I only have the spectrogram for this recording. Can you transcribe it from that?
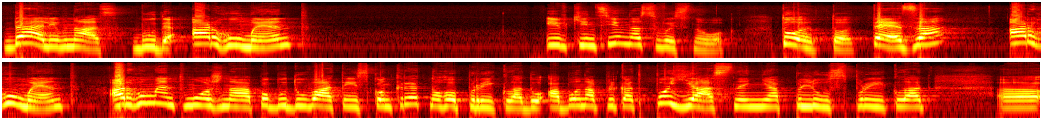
Далі в нас буде аргумент, і в кінці в нас висновок. Тобто теза, аргумент. Аргумент можна побудувати із конкретного прикладу, або, наприклад, пояснення плюс приклад, е,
